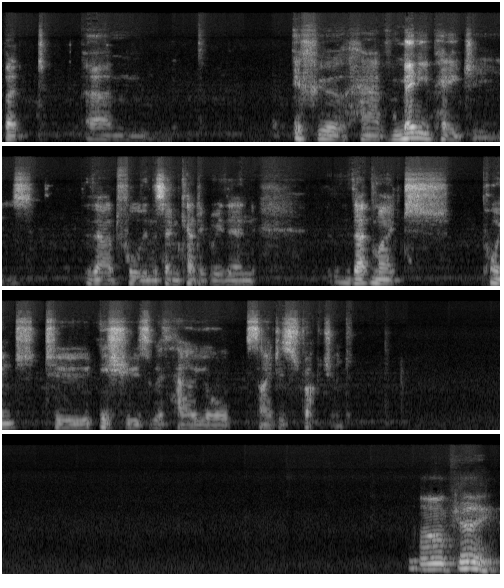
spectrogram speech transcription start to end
but um, if you have many pages that fall in the same category, then that might point to issues with how your site is structured. Okay.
